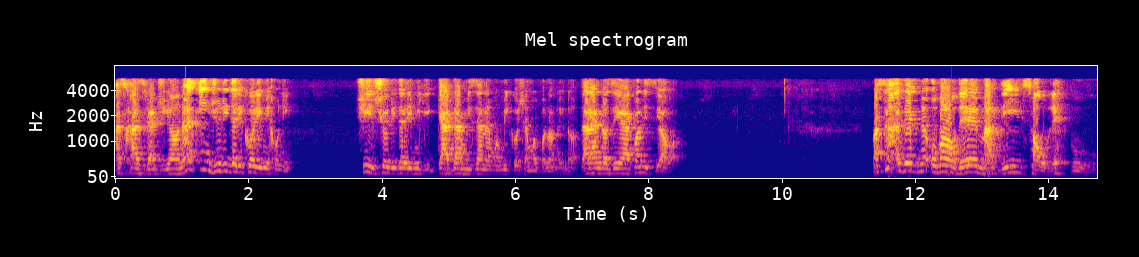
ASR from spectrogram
از خزرجیانند اینجوری داری کری می‌خونی. چیز شدی داری میگی گردم می‌زنم و می‌کشم و فلان اینا. در اندازه حرفا نیستی آقا. و سعد ابن عباده مردی صالح بود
